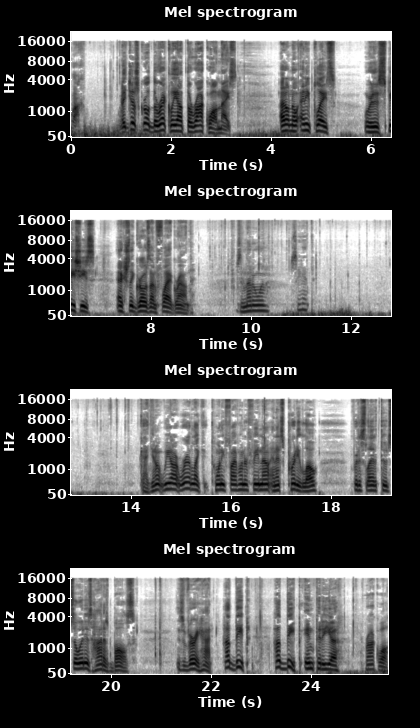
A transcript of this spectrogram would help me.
they just grow directly out the rock wall nice. I don't know any place where this species actually grows on flat ground. There's another one. See that? God, you know, we are, we're at like 2,500 feet now, and it's pretty low for this latitude. So it is hot as balls. It's very hot. How deep, how deep into the uh, rock wall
